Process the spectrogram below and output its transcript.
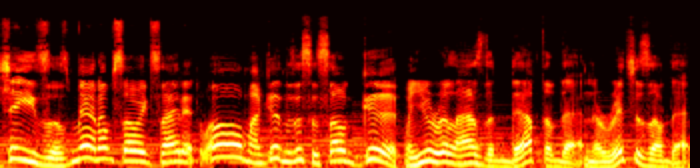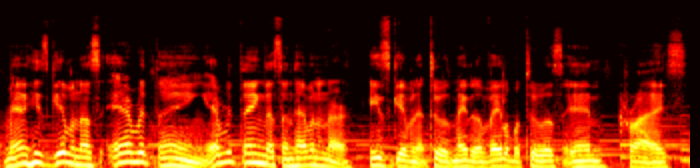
Jesus. Man, I'm so excited. Oh my goodness, this is so good. When you realize the depth of that and the riches of that, man, He's given us everything, everything that's in heaven and earth. He's given it to us, made it available to us in Christ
